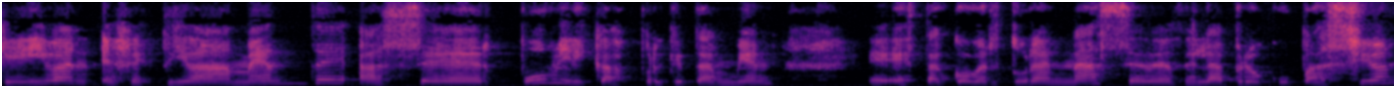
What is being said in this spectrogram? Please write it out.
iban efectivamente a ser públicas, porque también eh, esta cobertura nace desde la preocupación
